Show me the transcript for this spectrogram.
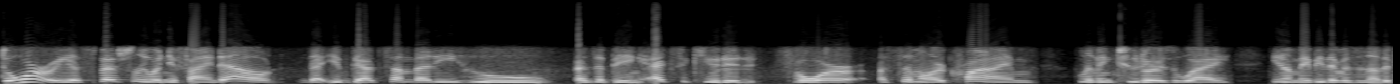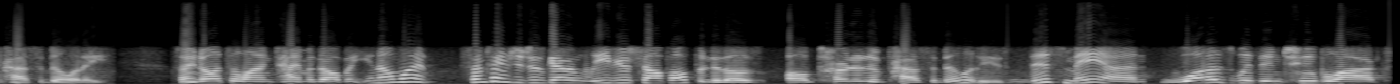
story, especially when you find out that you've got somebody who ends up being executed for a similar crime living two doors away. You know, maybe there was another possibility. So I know it's a long time ago, but you know what? Sometimes you just got to leave yourself open to those alternative possibilities. This man was within two blocks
